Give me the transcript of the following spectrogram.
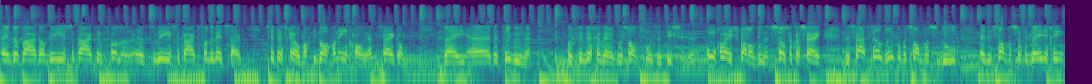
En dat waren dan de eerste kaarten van, eh, de eerste kaart van de wedstrijd. ZSGO mag die bal gaan ingooien aan de zijkant bij eh, de tribune. Wordt weer weggewerkt door Zandvoort. Het is eh, ongewees spannend, het, zoals ik al zei, er staat veel druk op het Zandvoortse doel. En de Zandvoortse verdediging,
